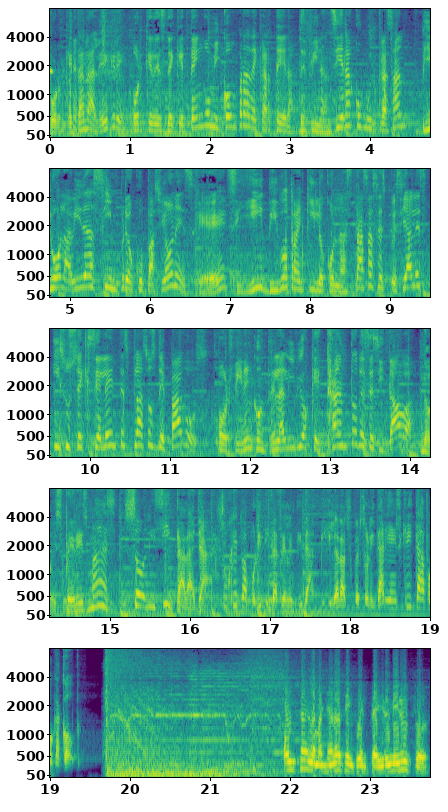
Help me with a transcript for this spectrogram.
¿Por qué tan alegre? Porque desde que tengo mi compra de cartera de financiera como Ultrasan, vivo la vida sin preocupaciones. ¿Qué? Sí, vivo tranquilo con las tasas especiales y sus excelentes plazos de pagos. Por fin encontré el alivio que tanto necesitaba. No esperes más. Solicítala ya. Sujeto a políticas de la entidad. Vigilada Supersolidaria inscrita a Focacop. 11 de la mañana, 51 minutos.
